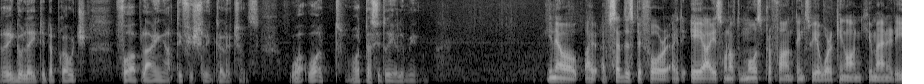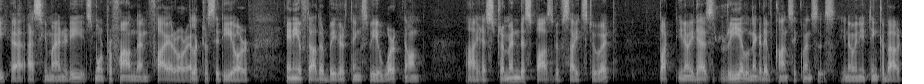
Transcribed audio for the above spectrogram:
regulated approach for applying artificial intelligence. What, what, what does it really mean? You know, I, have said this before. AI is one of the most profound things we are working on humanity, uh, as humanity. It's more profound than fire or electricity or any of the other bigger things we have worked on. Uh, it has tremendous positive sides to it, but you know, it has real negative consequences. You know, when you think about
